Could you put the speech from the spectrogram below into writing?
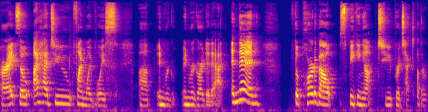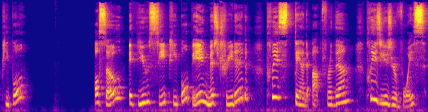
All right. So I had to find my voice uh, in, in regard to that. And then the part about speaking up to protect other people. Also, if you see people being mistreated, please stand up for them. Please use your voice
